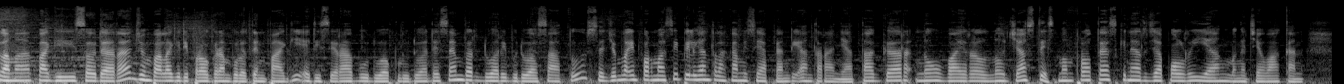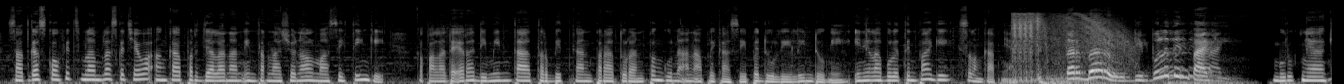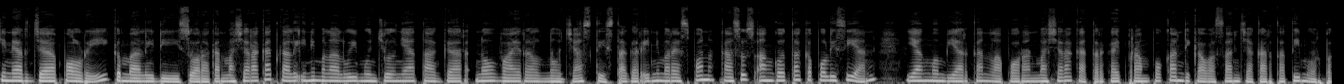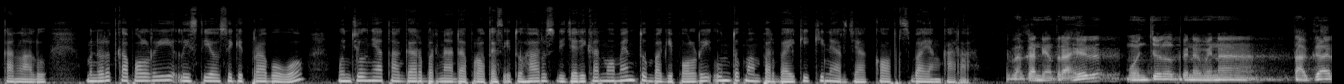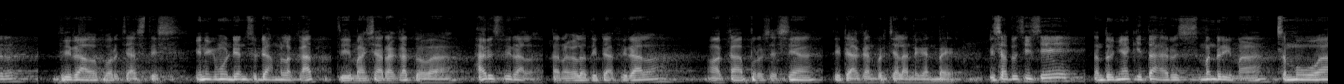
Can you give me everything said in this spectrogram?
Selamat pagi saudara, jumpa lagi di program Buletin Pagi edisi Rabu 22 Desember 2021. Sejumlah informasi pilihan telah kami siapkan di antaranya tagar No Viral No Justice memprotes kinerja Polri yang mengecewakan. Satgas COVID-19 kecewa angka perjalanan internasional masih tinggi. Kepala daerah diminta terbitkan peraturan penggunaan aplikasi peduli lindungi. Inilah Buletin Pagi selengkapnya. Terbaru di Buletin Pagi. Buruknya kinerja Polri kembali disuarakan masyarakat kali ini melalui munculnya tagar No Viral No Justice. Tagar ini merespon kasus anggota kepolisian yang membiarkan laporan masyarakat terkait perampokan di kawasan Jakarta Timur pekan lalu. Menurut Kapolri Listio Sigit Prabowo, munculnya tagar bernada protes itu harus dijadikan momentum bagi Polri untuk memperbaiki kinerja Korps Bayangkara. Bahkan yang terakhir muncul fenomena tagar viral for justice. Ini kemudian sudah melekat di masyarakat bahwa harus viral, karena kalau tidak viral maka prosesnya tidak akan berjalan dengan baik. Di satu sisi, tentunya kita harus menerima semua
